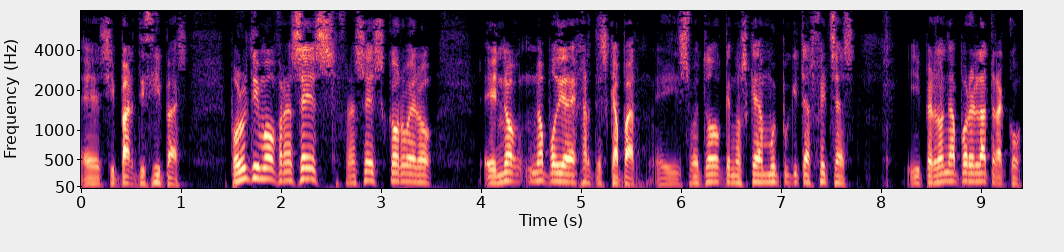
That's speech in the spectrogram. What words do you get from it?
eh, si participas. Por último, Francés, Francés Corbero, eh, no, no podía dejarte escapar. Y sobre todo que nos quedan muy poquitas fechas. Y perdona por el atraco.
